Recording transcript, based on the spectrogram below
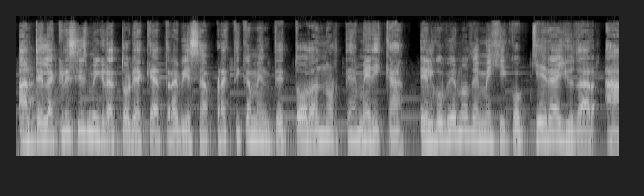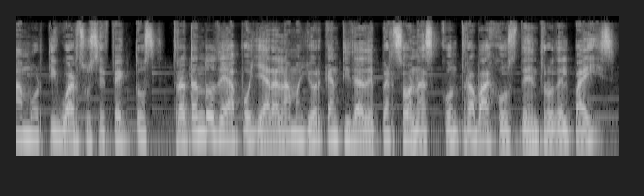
Ante la crisis migratoria que atraviesa prácticamente toda Norteamérica, el gobierno de México quiere ayudar a amortiguar sus efectos tratando de apoyar a la mayor cantidad de personas con trabajos dentro del país.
